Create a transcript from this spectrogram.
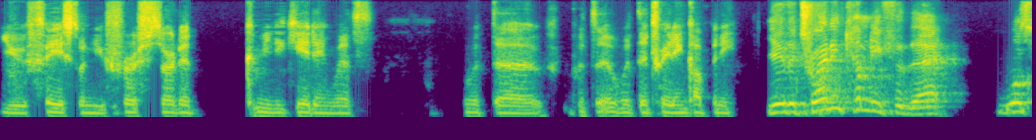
you faced when you first started communicating with with the with the with the trading company? Yeah, the trading company for that was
